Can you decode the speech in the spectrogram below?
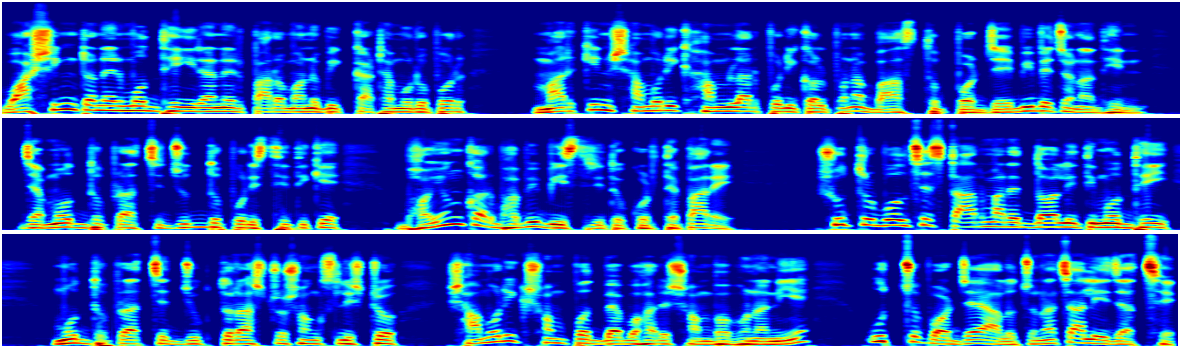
ওয়াশিংটনের মধ্যে ইরানের পারমাণবিক কাঠামোর উপর মার্কিন সামরিক হামলার পরিকল্পনা বাস্তব পর্যায়ে বিবেচনাধীন, যা মধ্যপ্রাচ্যে যুদ্ধ পরিস্থিতিকে ভয়ঙ্করভাবে বিস্তৃত করতে পারে। সূত্র বলছে স্টারমারের দল ইতিমধ্যেই মধ্যপ্রাচ্যের যুক্তরাষ্ট্র সংশ্লিষ্ট সামরিক সম্পদ ব্যবহারের সম্ভাবনা নিয়ে উচ্চ পর্যায়ে আলোচনা চালিয়ে যাচ্ছে।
